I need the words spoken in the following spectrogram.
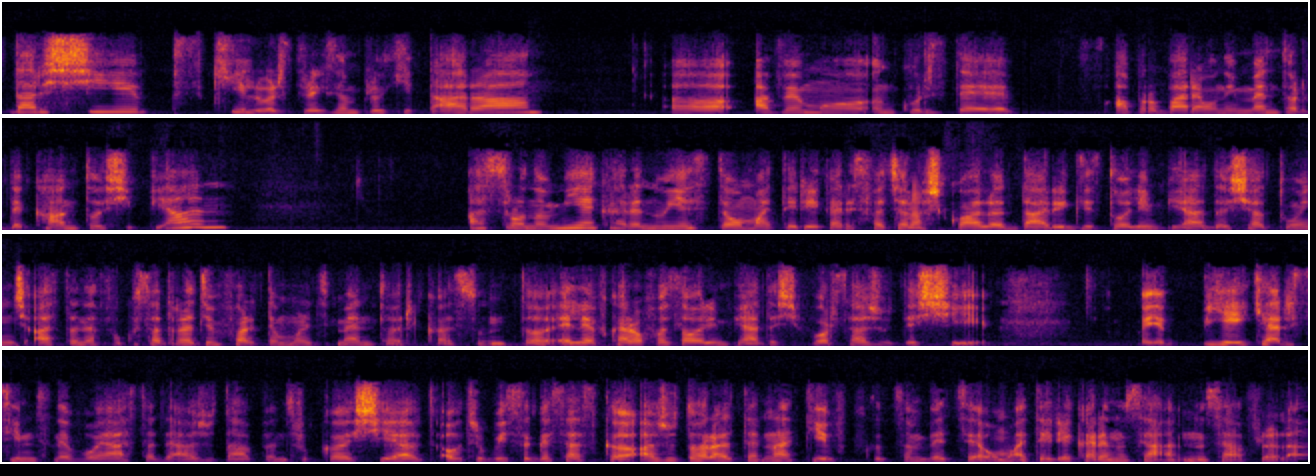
dar și skill-uri, spre exemplu, chitara, avem în curs de aprobarea unui mentor de canto și pian, astronomie, care nu este o materie care se face la școală, dar există o olimpiadă și atunci asta ne-a făcut să atragem foarte mulți mentori, că sunt uh, elevi care au fost la olimpiadă și vor să ajute și ei chiar simt nevoia asta de a ajuta, pentru că și ei au, au trebuit să găsească ajutor alternativ cât să învețe o materie care nu se, nu se află la,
